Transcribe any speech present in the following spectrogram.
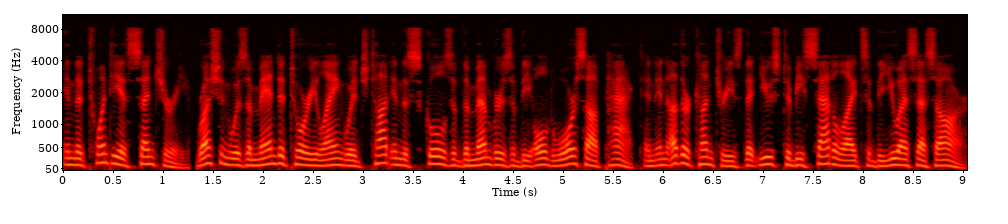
In the 20th century, Russian was a mandatory language taught in the schools of the members of the old Warsaw Pact and in other countries that used to be satellites of the USSR.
